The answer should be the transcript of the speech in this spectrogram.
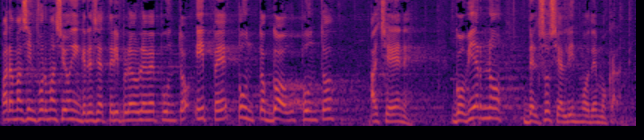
Para más información ingrese a www.ip.gov.hn. Gobierno del Socialismo Democrático.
